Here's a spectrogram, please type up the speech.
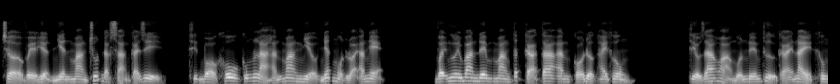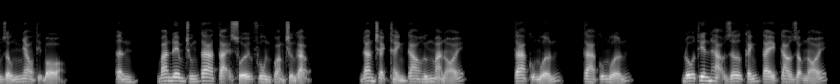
trở về hiển nhiên mang chút đặc sản cái gì, thịt bò khô cũng là hắn mang nhiều nhất một loại ăn nhẹ. Vậy ngươi ban đêm mang tất cả ta ăn có được hay không? Tiểu gia hỏa muốn nếm thử cái này không giống nhau thịt bò ân, ban đêm chúng ta tại suối phun quảng trường gặp. Đan trạch thành cao hứng mà nói. Ta cũng muốn, ta cũng muốn. Đỗ thiên hạo giơ cánh tay cao giọng nói.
